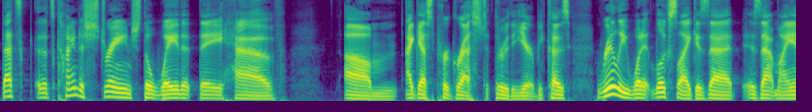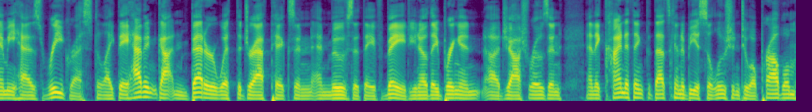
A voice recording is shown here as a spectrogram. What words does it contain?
That's that's kind of strange the way that they have um I guess progressed through the year because really what it looks like is that is that Miami has regressed. Like they haven't gotten better with the draft picks and and moves that they've made. You know they bring in uh, Josh Rosen and they kind of think that that's going to be a solution to a problem.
